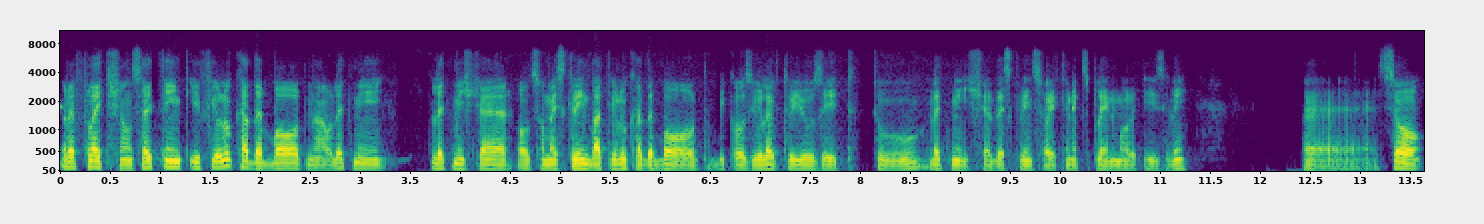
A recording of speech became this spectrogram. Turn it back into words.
reflections. I think if you look at the board now, let me let me share also my screen, but you look at the board because you'll have to use it too. Let me share the screen so I can explain more easily. Uh, so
